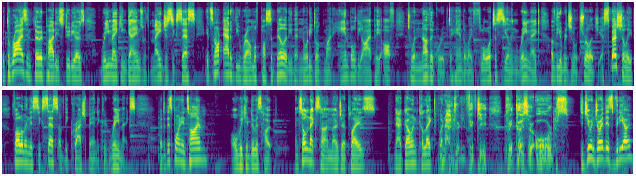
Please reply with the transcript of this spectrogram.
With the rise in third party studios remaking games with major success, it's not out of the realm of possibility that Naughty Dog might handball the IP off to another group to handle a floor to ceiling remake of the original trilogy, especially following the success of the Crash Bandicoot remakes. But at this point in time, all we can do is hope. Until next time, Mojo Plays, Now go and collect 150 precursor orbs. Did you enjoy this video?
